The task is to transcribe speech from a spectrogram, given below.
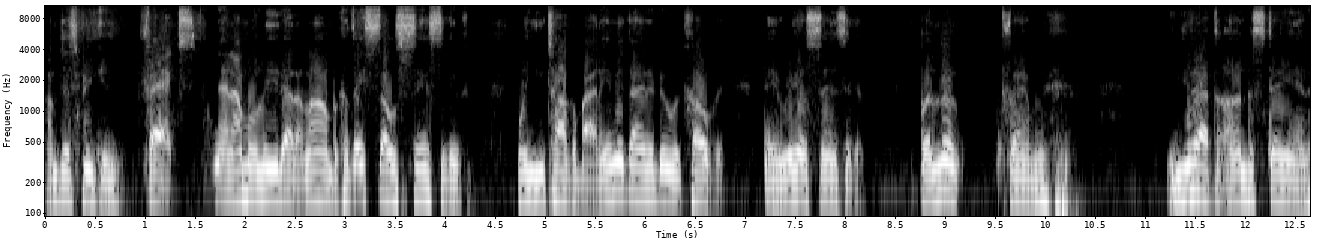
I'm just speaking facts. And I'm going to leave that alone because they so sensitive when you talk about anything to do with COVID. They real sensitive. But look, family, you have to understand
